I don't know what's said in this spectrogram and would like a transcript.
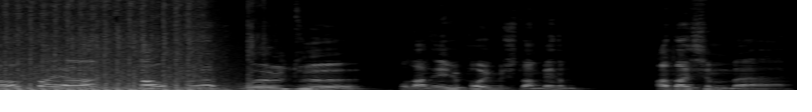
Kalktı ayağa. Kalktı. Öldü. Ulan Eyüp oymuş lan benim adaşım be.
